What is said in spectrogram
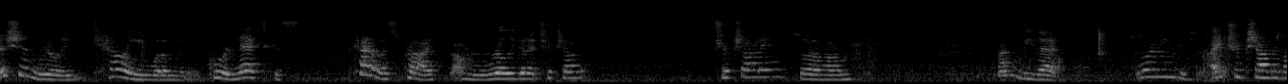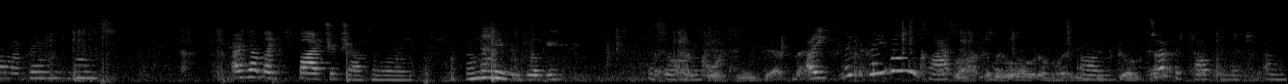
I shouldn't really be telling you what I'm going to record next because it's kind of a surprise because I'm really good at trick shotting. Trick shotting, so um, it's not going to be that one because I trick shotted on my friends once. I got like five trick shots in a row. I'm not even joking. That's so funny. I like create my own classes. Um, sorry for talking much. Um,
